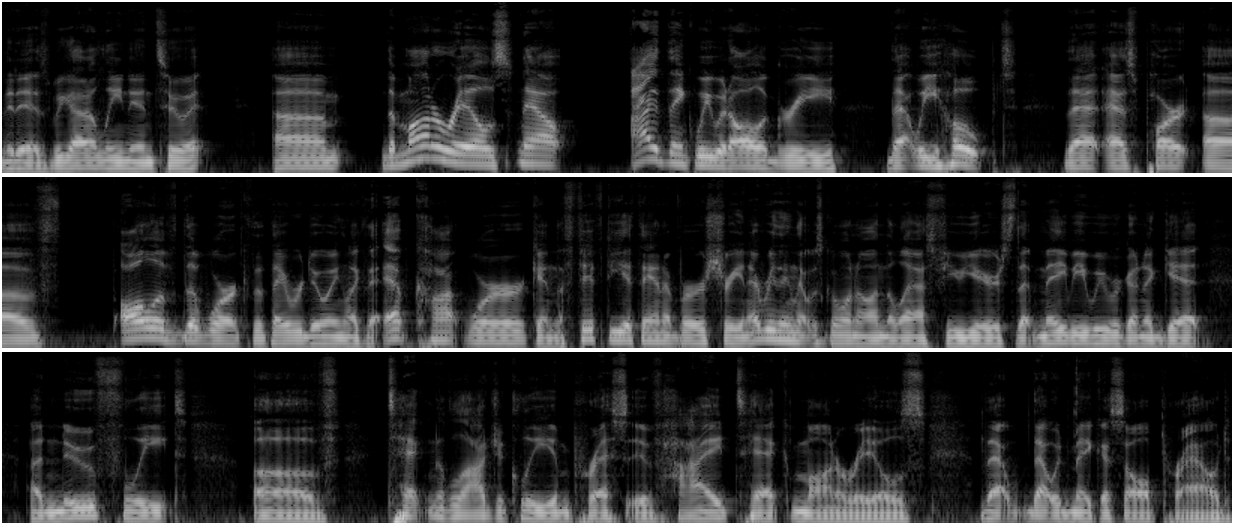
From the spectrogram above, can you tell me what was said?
It is. We got to lean into it. Um, the monorails. Now, I think we would all agree that we hoped that as part of all of the work that they were doing, like the Epcot work and the 50th anniversary and everything that was going on the last few years, that maybe we were going to get a new fleet of technologically impressive, high tech monorails that that would make us all proud.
